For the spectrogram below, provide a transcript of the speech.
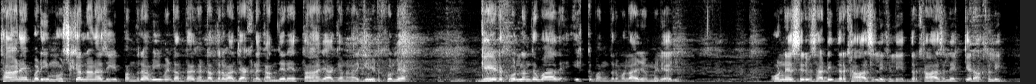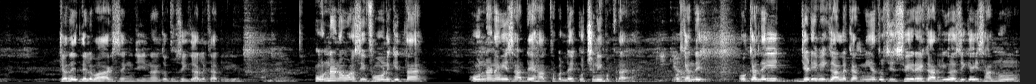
ਥਾਣੇ ਬੜੀ ਮੁਸ਼ਕਲ ਨਾਲ ਅਸੀਂ 15-20 ਮਿੰਟ ਅੱਧਾ ਘੰਟਾ ਦਰਵਾਜ਼ਾ ਖੜਕਾਉਂਦੇ ਰਹੇ ਤਾਂ ਜਾ ਕੇ ਉਹਨਾਂ ਨੇ ਗੇਟ ਖੋਲ੍ਹਿਆ। ਗੇਟ ਖੋਲ੍ਹਣ ਤੋਂ ਬਾਅਦ ਇੱਕ ਬੰਦਰ ਮੁਲਾਜ਼ਮ ਮਿਲਿਆ ਜੀ। ਉਹਨੇ ਸਿਰਫ ਸਾਡੀ ਦਰਖਾਸਤ ਲਿਖ ਲਈ ਦਰਖਾਸਤ ਲਿਖ ਕੇ ਰੱਖ ਲਈ। ਕਹਿੰਦੇ ਦਿਲਬਾਗ ਸਿੰਘ ਜੀ ਨਾਲ ਕਿ ਤੁਸੀਂ ਗੱਲ ਕਰ ਲਈਓ ਉਹਨਾਂ ਨੂੰ ਅਸੀਂ ਫੋਨ ਕੀਤਾ। ਉਹਨਾਂ ਨੇ ਵੀ ਸਾਡੇ ਹੱਥ ਪੱਲੇ ਕੁਝ ਨਹੀਂ ਪਕੜਾਇਆ। ਉਹ ਕਿਹਾ? ਕਹਿੰਦੇ ਉਹ ਕਹਿੰਦੇ ਜੀ ਜਿਹੜੀ ਵੀ ਗੱਲ ਕਰਨੀ ਹੈ ਤੁਸੀਂ ਸਵੇਰੇ ਕਰ ਲਿਓ। ਅਸੀਂ ਕਹੀ ਸਾਨੂੰ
